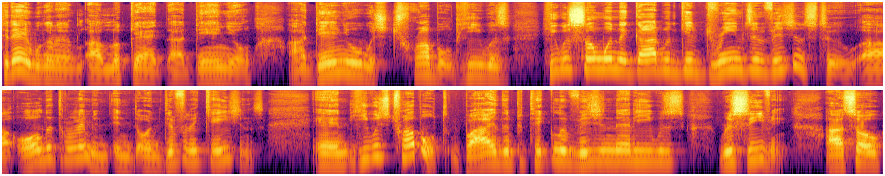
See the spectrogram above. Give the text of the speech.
today we're going to uh, look at uh, Daniel. Uh, Daniel was troubled. He was he was someone that God would give dreams and visions to uh, all the time and, and on different occasions, and he was troubled by the particular vision that he was receiving. Uh, so,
